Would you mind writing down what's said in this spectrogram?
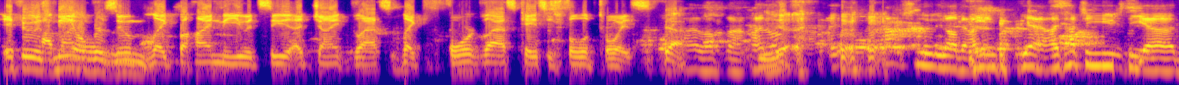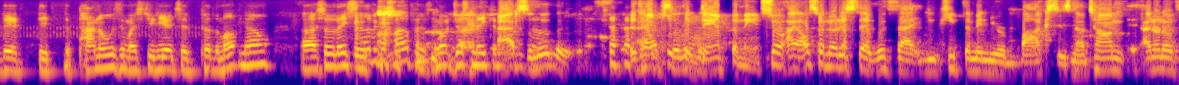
if it was me over and- Zoom, like behind me, you would see a giant glass, like four glass cases full of toys. yeah, I love that. I love Yeah. I absolutely love it. I mean, yeah, I've had to use the uh, the, the the panels in my studio to put them up now. Uh, so they serve a good purpose, not just making absolutely. It helps with the dampening. So I also noticed that with that you keep them in your boxes. Now, Tom, I don't know if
